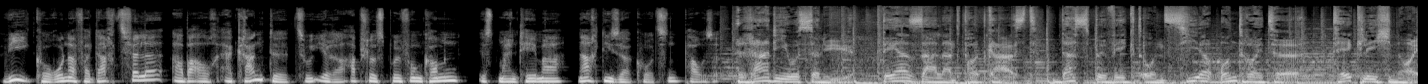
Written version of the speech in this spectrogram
Wie Corona-Verdachtsfälle, aber auch Erkrankte zu ihrer Abschlussprüfung kommen, ist mein Thema nach dieser kurzen Pause. Radio Salü, der Saarland-Podcast. Das bewegt uns hier und heute. Täglich neu.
